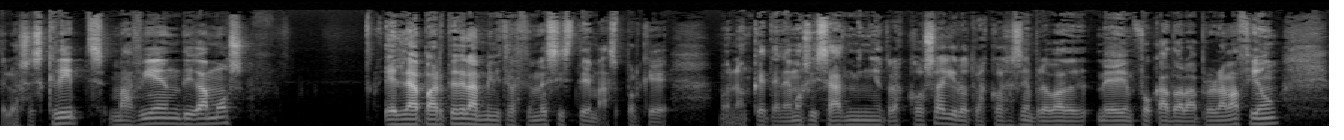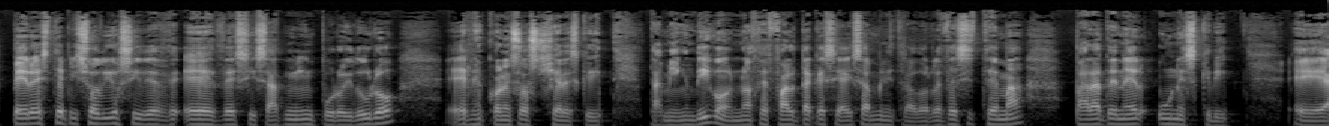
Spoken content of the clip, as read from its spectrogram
de los scripts, más bien, digamos, es la parte de la administración de sistemas, porque, bueno, aunque tenemos sysadmin y otras cosas, y otras cosas siempre va enfocado a la programación, pero este episodio sí es de sysadmin puro y duro, con esos shell script. También digo, no hace falta que seáis administradores de sistema para tener un script. Eh,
